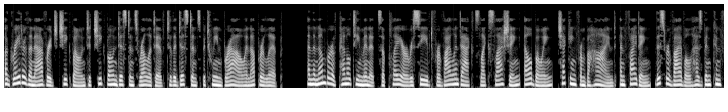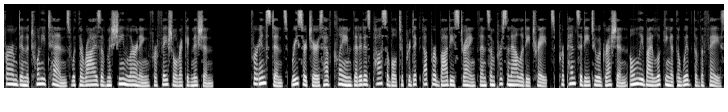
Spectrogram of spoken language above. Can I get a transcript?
a greater than average cheekbone to cheekbone distance relative to the distance between brow and upper lip and the number of penalty minutes a player received for violent acts like slashing, elbowing, checking from behind, and fighting. This revival has been confirmed in the 2010s with the rise of machine learning for facial recognition. For instance, researchers have claimed that it is possible to predict upper body strength and some personality traits propensity to aggression only by looking at the width of the face.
